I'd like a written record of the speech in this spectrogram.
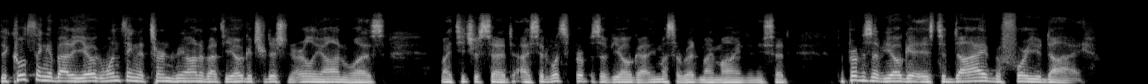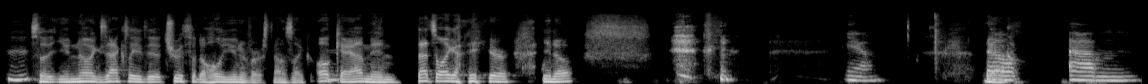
the cool thing about a yoga, one thing that turned me on about the yoga tradition early on was my teacher said, I said, What's the purpose of yoga? He must have read my mind. And he said, The purpose of yoga is to die before you die. Mm-hmm. So that you know exactly the truth of the whole universe. And I was like, mm-hmm. okay, mm-hmm. I'm in. That's all I got to hear, you know? yeah. So yeah. Um,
